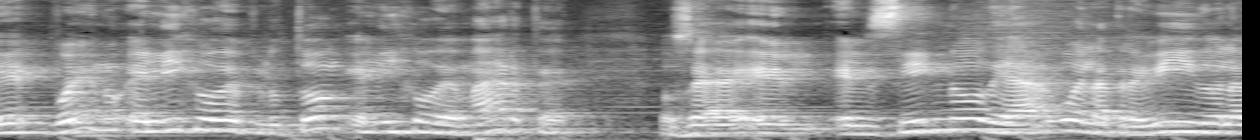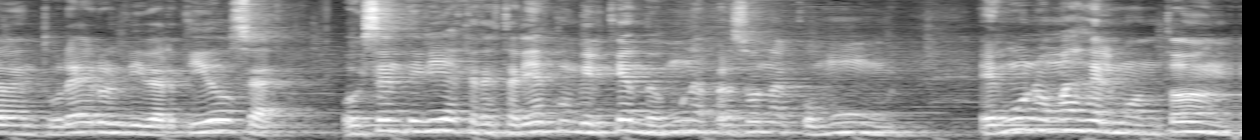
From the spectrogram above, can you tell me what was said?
Eh, bueno, el hijo de Plutón, el hijo de Marte, o sea, el, el signo de agua, el atrevido, el aventurero, el divertido, o sea, Hoy sentirías que te estarías convirtiendo en una persona común, en uno más del montón,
